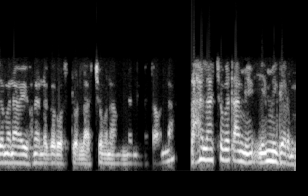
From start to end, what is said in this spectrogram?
ዘመናዊ የሆነ ነገር ወስዶላቸው ምናምን ነው የሚመጣው እና ባህላቸው በጣም የሚገርም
